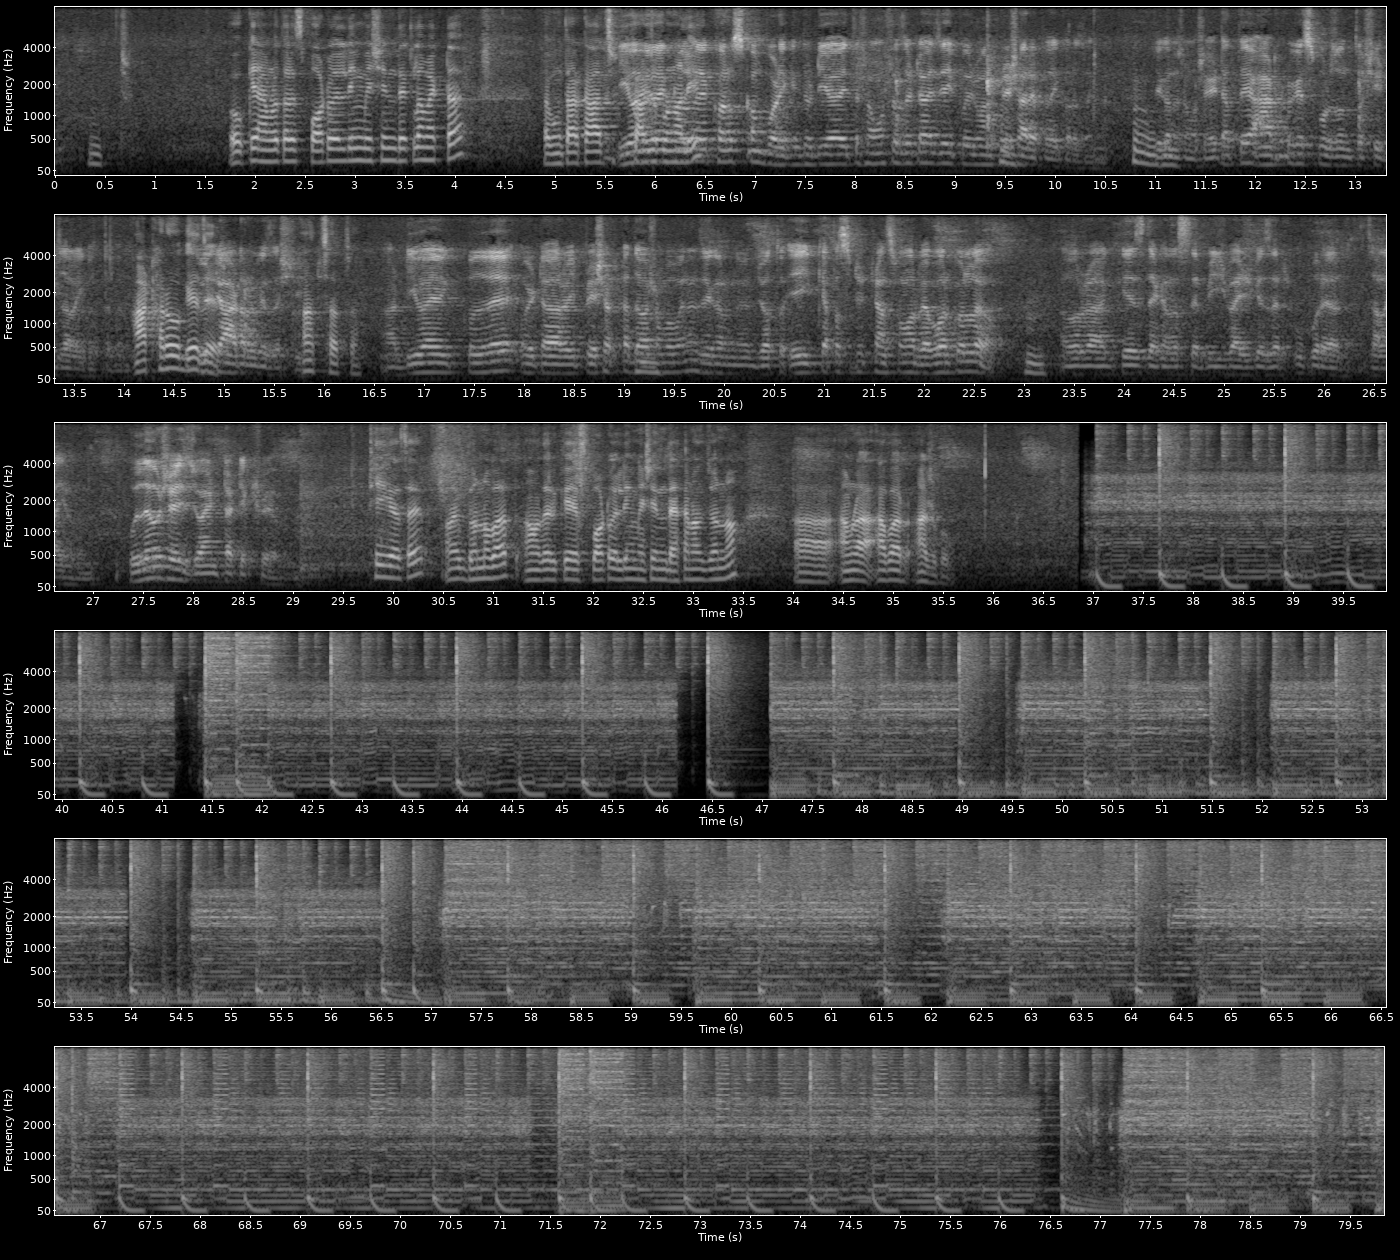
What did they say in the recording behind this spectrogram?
ওকে আমরা তাহলে স্পট ওয়েল্ডিং মেশিন দেখলাম একটা। এবং তার কাজ কার্যপ্রণালী খরচ কম পড়ে কিন্তু ডিআই তে সমস্যা যেটা হয় যে এই পরিমাণ প্রেসার অ্যাপ্লাই করা যায় না। যে কোনো সমস্যা। এটাতে আঠারো গেজ পর্যন্ত শীট জ্বালাই করতে পারে। আঠারো গেজের দুইটা আঠারো গেজের শীট আচ্ছা আচ্ছা। আর করলে ওইটার ওই প্রেসারটা দেওয়া সম্ভব হয় না যে কারণে যত এই ক্যাপাসিটি ট্রান্সফর্মার ব্যবহার করলেও ওর গেজ দেখা যাচ্ছে বিশ বাইশ গেজের উপরে আর জ্বালাই হবে না। হলেও সেই জয়েন্টটা টেকসই হবে ঠিক আছে অনেক ধন্যবাদ আমাদেরকে স্পট ওয়েল্ডিং মেশিন দেখানোর জন্য। আমরা আবার আসব।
